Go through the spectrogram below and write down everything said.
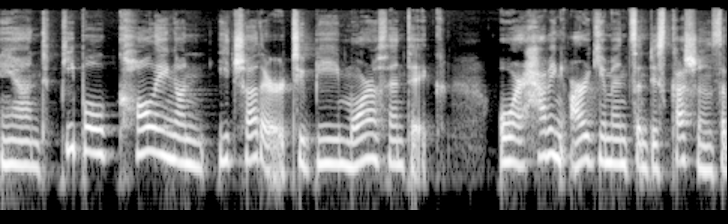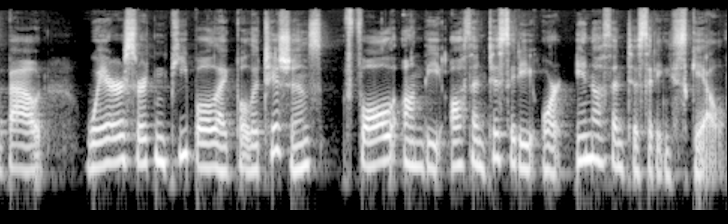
and people calling on each other to be more authentic or having arguments and discussions about where certain people, like politicians, fall on the authenticity or inauthenticity scale.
